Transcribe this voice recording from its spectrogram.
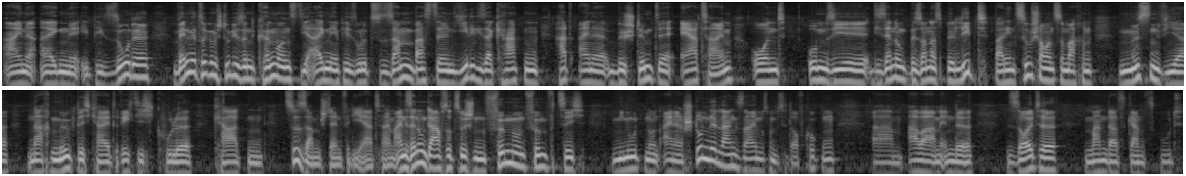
eine eigene Episode? Wenn wir zurück im Studio sind, können wir uns die eigene Episode zusammenbasteln. Jede dieser Karten hat eine bestimmte Airtime und um sie, die Sendung besonders beliebt bei den Zuschauern zu machen, müssen wir nach Möglichkeit richtig coole Karten zusammenstellen für die Airtime. Eine Sendung darf so zwischen 55 Minuten und einer Stunde lang sein, muss man ein bisschen drauf gucken. Ähm, aber am Ende sollte man das ganz gut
